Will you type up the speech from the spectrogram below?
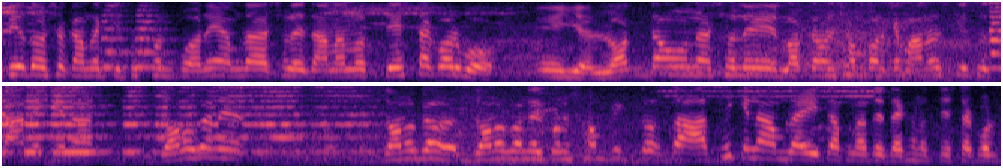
প্রিয় দর্শক, আমরা কিছুক্ষণ পরে আমরা আসলে জানানোর চেষ্টা করব লকডাউন আসলে লকডাউন সম্পর্কে মানুষ কিছু জানে কিনা, জনগণের জনগণ জনগণের কোনো সম্পৃক্ততা আছে কিনা আমরা এটা আপনাদের দেখানোর চেষ্টা করব।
